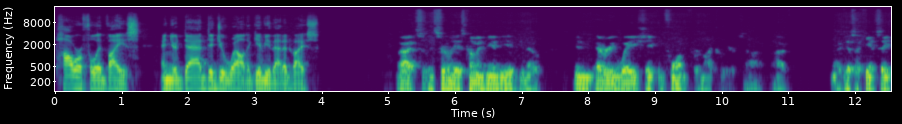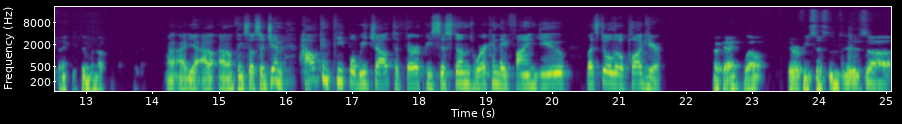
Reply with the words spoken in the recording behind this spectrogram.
powerful advice. And your dad did you well to give you that advice. Uh, it certainly has come in handy, you know, in every way, shape, and form for my career. So I, I guess I can't say thank you to him enough. Uh, yeah, I don't, I don't think so. So, Jim, how can people reach out to Therapy Systems? Where can they find you? Let's do a little plug here. Okay. Well, Therapy Systems is uh,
